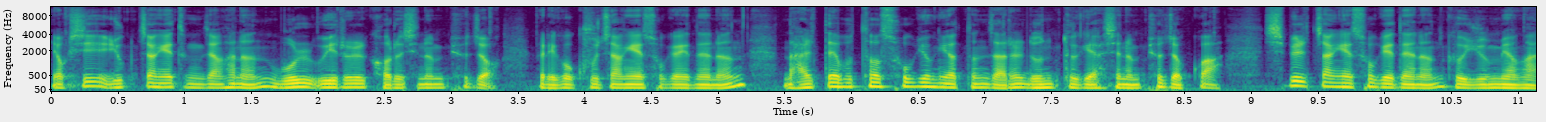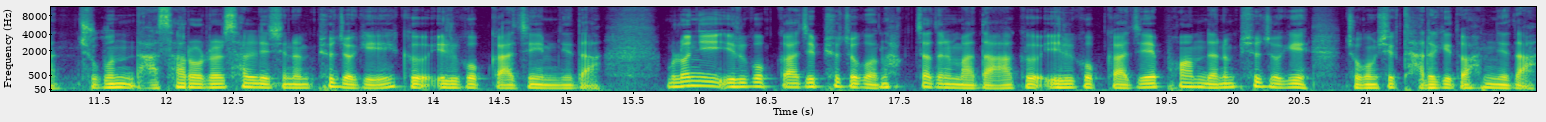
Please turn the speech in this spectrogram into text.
역시 6장에 등장하는 물 위를 걸으시는 표적, 그리고 9장에 소개되는 날 때부터 소경이었던 자를 눈뜨게 하시는 표적과 11장에 소개되는 그 유명한 죽은 나사로를 살리시는 표적이 그 일곱 가지입니다. 물론 이 일곱 가지 표적은 학자들마다 그 일곱 가지에 포함되는 표적이 조금씩 다르기도 합니다.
